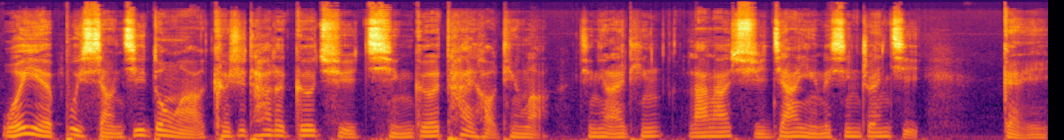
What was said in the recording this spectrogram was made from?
我也不想激动啊，可是他的歌曲情歌太好听了。今天来听拉拉徐佳莹的新专辑《给》。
